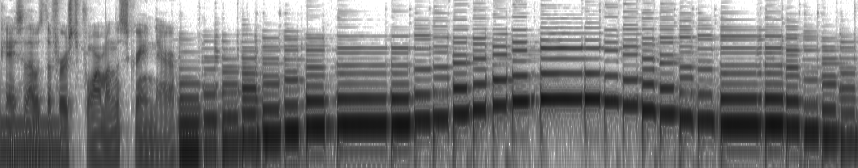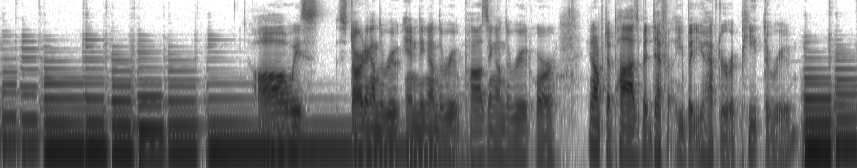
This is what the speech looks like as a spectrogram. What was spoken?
Okay, so that was the first form on the screen there. Starting on the root, ending on the root, pausing on the root, or you don't have to pause, but definitely, but you have to repeat the root.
